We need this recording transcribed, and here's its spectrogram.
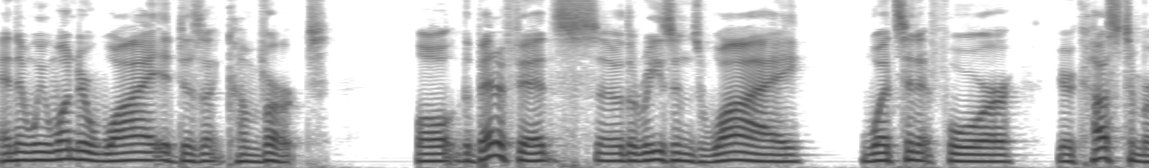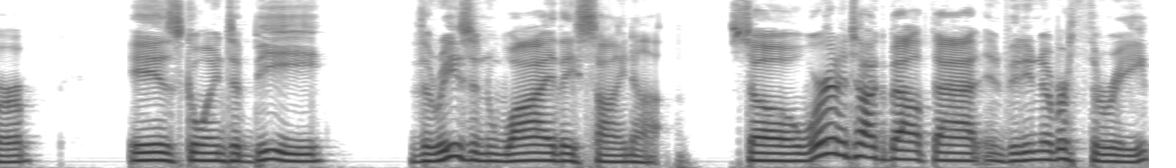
and then we wonder why it doesn't convert. Well, the benefits are the reasons why what's in it for your customer is going to be the reason why they sign up. So, we're going to talk about that in video number three.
